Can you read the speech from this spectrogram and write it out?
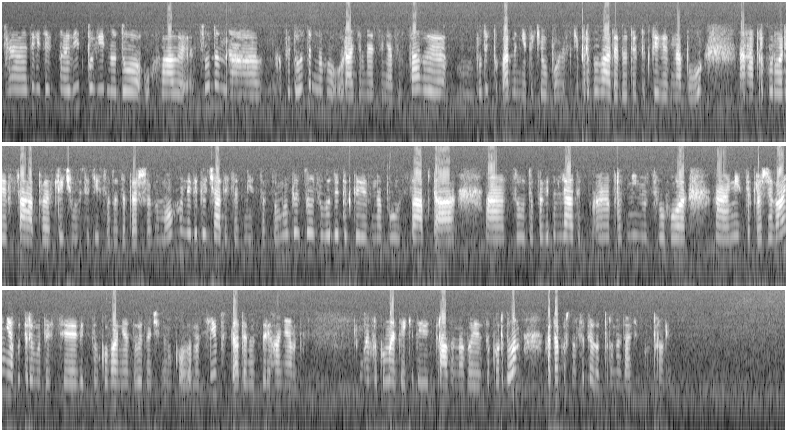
Е, Дивіться, е, відповідно до ухвали суду на підозрюваного у разі внесення застави будуть покладені такі обов'язки: прибувати до детективів НАБУ, е, прокурорів САП, слідчого судді суду за першою вимогою, не відлучатися з міста Суми без дозволу детективів НАБУ, САП та е, суду, повідомляти е, про зміну свого е, місця проживання, утриматись від спілкування з визначеним колом осіб, здати на зберігання документи, які дають право на виїзд за кордон, а також носити електронний засіб контролю.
